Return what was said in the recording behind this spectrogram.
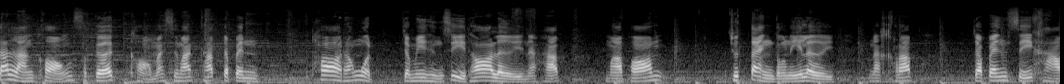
ด้านหลังของสเกิร์ตของ Maximus ครับ จะเป็นท่อทั้งหมดจะมีถึง 4 ท่อเลยนะครับ มาพร้อมชุดแต่งตรงนี้เลยนะครับ จะเป็นสีขาว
